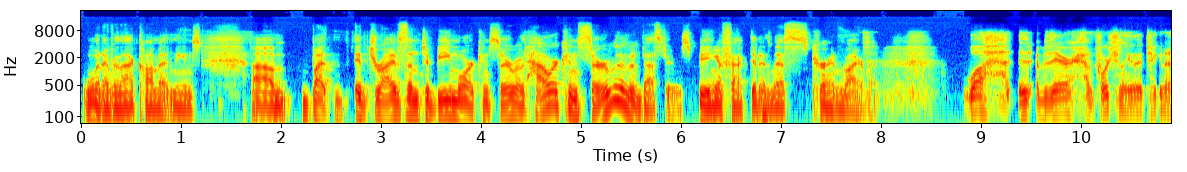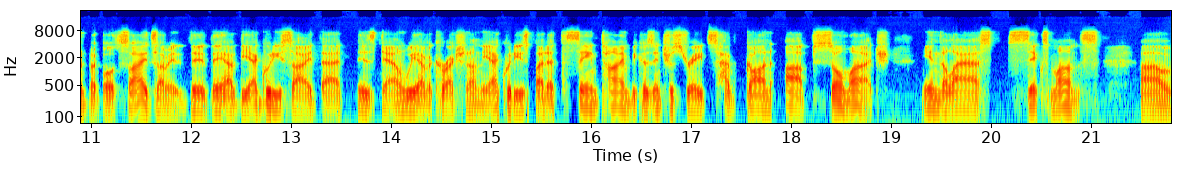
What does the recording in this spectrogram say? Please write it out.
whatever that comment means. Um, but it drives them to be more conservative. How are conservative investors being affected in this current environment? Well, they're unfortunately they're taken in by both sides. I mean, they, they have the equity side that is down. We have a correction on the equities, but at the same time, because interest rates have gone up so much in the last six months, uh,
